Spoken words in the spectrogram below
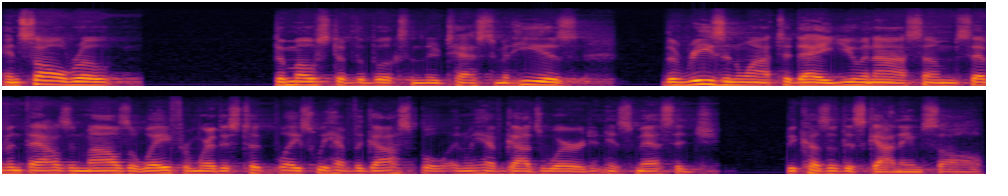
And Saul wrote the most of the books in the New Testament. He is the reason why today you and I, some 7,000 miles away from where this took place, we have the gospel and we have God's word and his message because of this guy named Saul.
